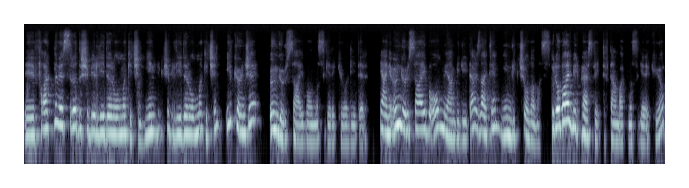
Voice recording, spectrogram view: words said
e, farklı ve sıra dışı bir lider olmak için, yenilikçi bir lider olmak için ilk önce öngörü sahibi olması gerekiyor lideri. Yani öngörü sahibi olmayan bir lider zaten yenilikçi olamaz. Global bir perspektiften bakması gerekiyor.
